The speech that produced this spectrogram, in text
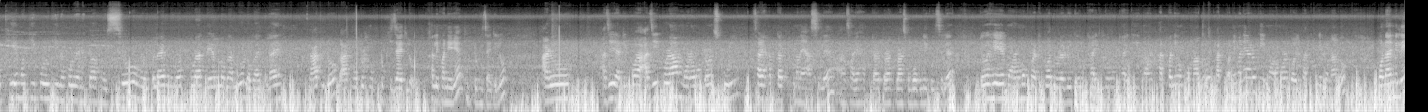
উঠিয়ে মই কি কৰোঁ কি নকৰোঁ এনেকুৱা হৈছোঁ। হৈ পেলাই মূৰত পূৰা তেল লগালোঁ লগাই পেলাই গা ধুলোঁ গা ধুওঁতো মুখটো ভিজাই দিলোঁ খালী পানীৰে মুখটো ভিজাই দিলোঁ। আৰু আজি ৰাতিপুৱা আজিৰ পৰা মৰমহঁতৰ স্কুল চাৰে সাতটাত মানে আছিলে চাৰে সাতটাৰ পৰা ক্লাছ হ'ব বুলি কৈছিলে। তো সেই মৰমক ৰাতিপুৱা দৌৰা দৌৰিকৈ উঠাই দিলোঁ উঠাই দি মই ভাত পানীও বনালোঁ। ভাত পানী মানে আৰু কি মৰমৰ বইল ভাতখিনি বনালোঁ। বনাই মেলি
